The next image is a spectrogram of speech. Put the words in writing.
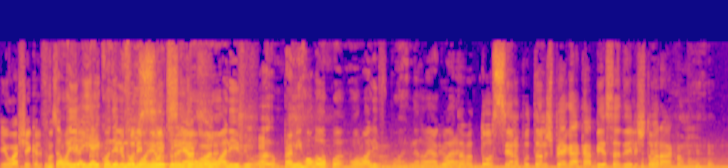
eu achei que ele fosse Então, morrer. e, e aí quando ele Eu não falei, morreu, "Putz, tu não é deu, rolou agora." um alívio? Ah, Pra mim rolou, pô. Rolou um alívio. Porra, ainda não é agora. Eu tava torcendo pro Thanos pegar a cabeça dele e estourar com a mão.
